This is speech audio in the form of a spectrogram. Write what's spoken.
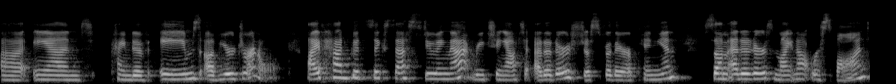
uh, and kind of aims of your journal? I've had good success doing that, reaching out to editors just for their opinion. Some editors might not respond,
